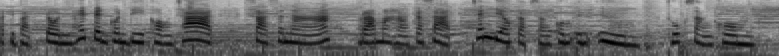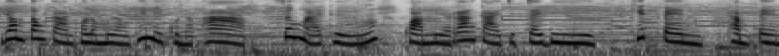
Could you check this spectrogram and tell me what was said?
ปฏิบัติตนให้เป็นคนดีของชาติ ศาสนา พระมหากษัตริย์ เช่นเดียวกับสังคมอื่น ๆ ทุกสังคมย่อมต้องการพลเมืองที่มีคุณภาพ ซึ่งหมายถึงความมีร่างกายจิตใจดี คิดเป็นทำเป็น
